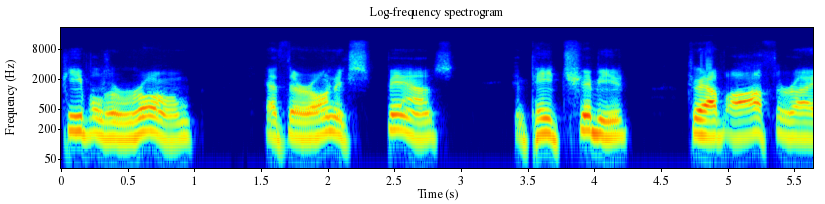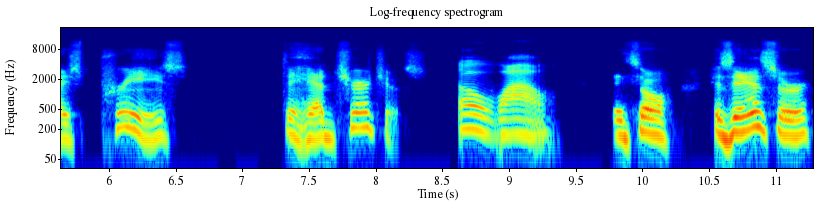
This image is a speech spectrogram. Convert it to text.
people to Rome at their own expense and pay tribute to have authorized priests to head churches. Oh, wow. And so his answer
